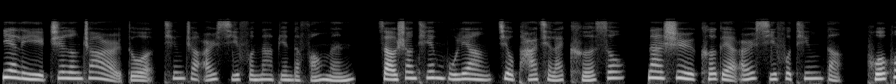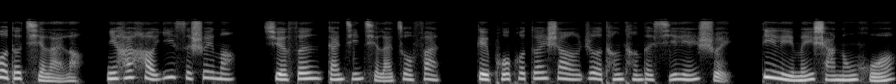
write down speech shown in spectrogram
夜里支棱着耳朵听着儿媳妇那边的房门，早上天不亮就爬起来咳嗽，那是可给儿媳妇听的。婆婆都起来了，你还好意思睡吗？雪芬赶紧起来做饭，给婆婆端上热腾腾的洗脸水。地里没啥农活，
